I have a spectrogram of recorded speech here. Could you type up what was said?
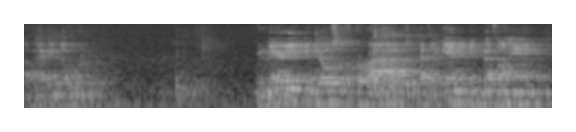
of having no room. When Mary and Joseph arrived at the inn in Bethlehem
